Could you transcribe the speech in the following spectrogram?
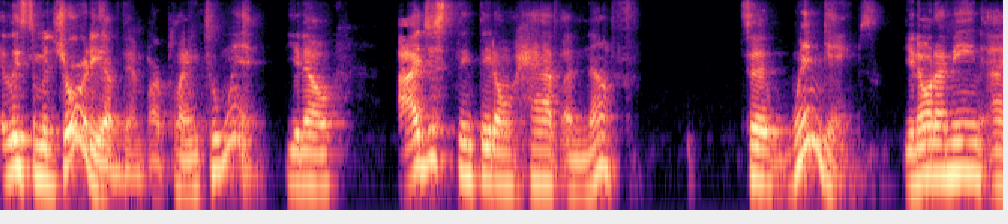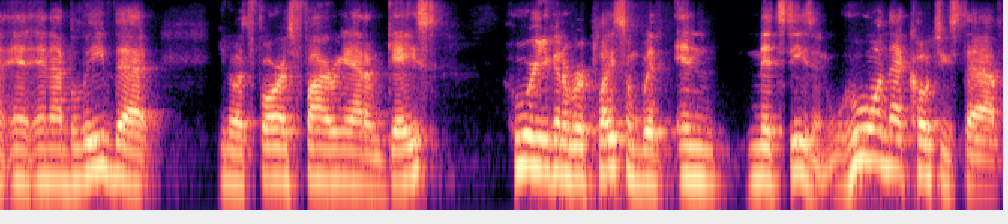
at least the majority of them are playing to win. You know, I just think they don't have enough to win games. You know what I mean? Uh, And, and I believe that, you know, as far as firing Adam Gase, who are you going to replace him with in midseason? Who on that coaching staff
